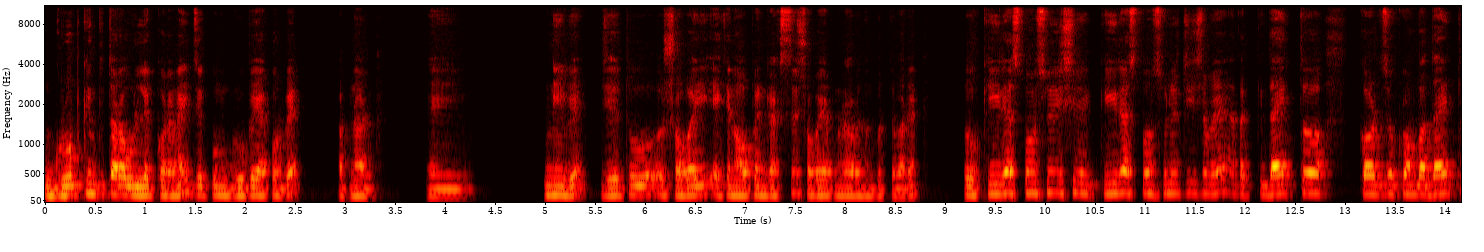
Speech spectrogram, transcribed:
গ্রুপ কিন্তু তারা উল্লেখ করে নাই যে কোন গ্রুপে ইয়া করবে, আপনার এই, নেবে। যেহেতু সবাই এখানে ওপেন রাখছে, সবাই আপনারা আবেদন করতে পারেন। তো কি রেসপন্সিবিলিটি কি রেসপন্সিবিলিটি হিসেবে দায়িত্ব কার্যক্রম বা দায়িত্ব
